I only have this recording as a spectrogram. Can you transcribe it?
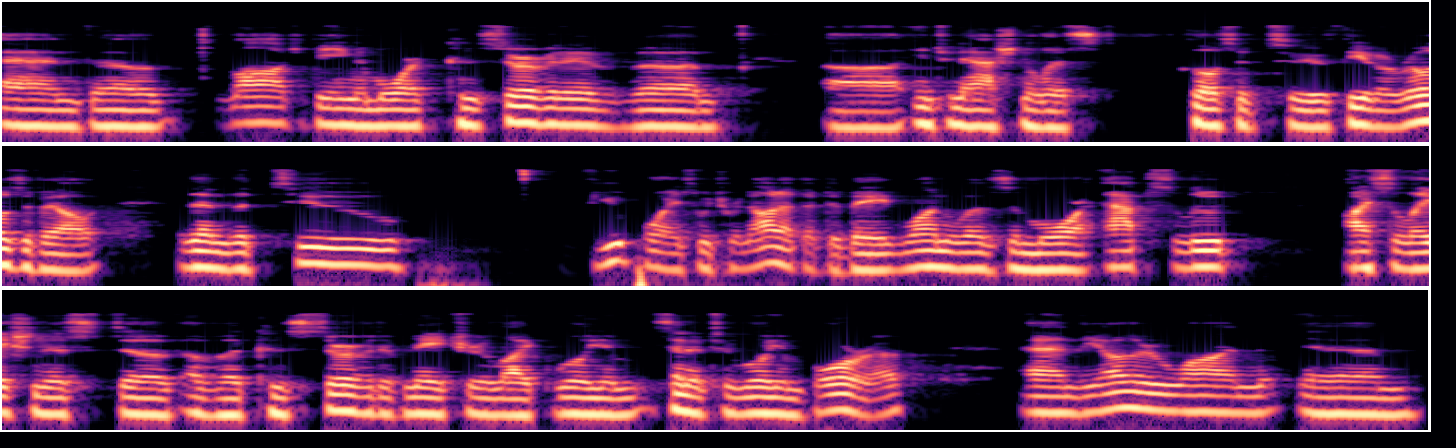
and uh, Lodge being a more conservative uh, uh, internationalist, closer to Theodore Roosevelt. And then the two viewpoints, which were not at the debate, one was a more absolute isolationist of, a conservative nature, like William Senator William Borah, and the other one um,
